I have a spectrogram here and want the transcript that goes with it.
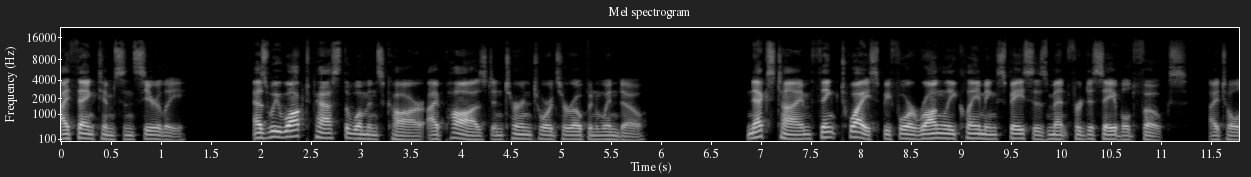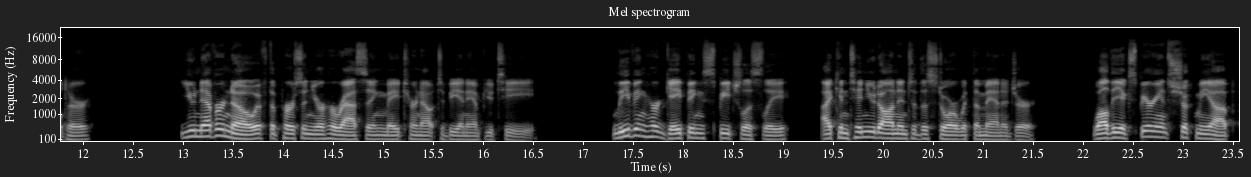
I thanked him sincerely. As we walked past the woman's car, I paused and turned towards her open window. Next time, think twice before wrongly claiming spaces meant for disabled folks, I told her. You never know if the person you're harassing may turn out to be an amputee. Leaving her gaping speechlessly, I continued on into the store with the manager. While the experience shook me up,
